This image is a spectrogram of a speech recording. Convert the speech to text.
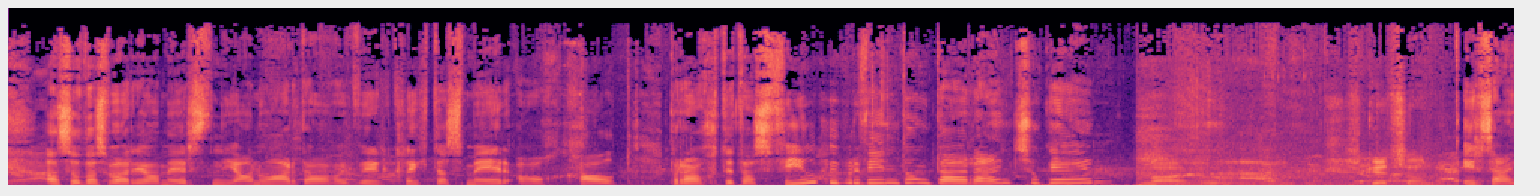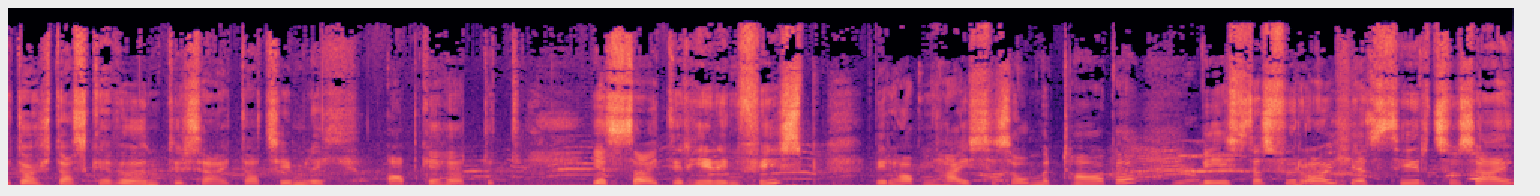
Also das war ja am 1. Januar, da war wirklich das Meer auch kalt. Brauchte das viel Überwindung, da reinzugehen? Nein, es geht schon. Ihr seid euch das gewöhnt, ihr seid da ziemlich abgehärtet. Jetzt seid ihr hier in Visp. Wir haben heiße Sommertage. Ja. Wie ist das für euch, jetzt hier zu sein?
